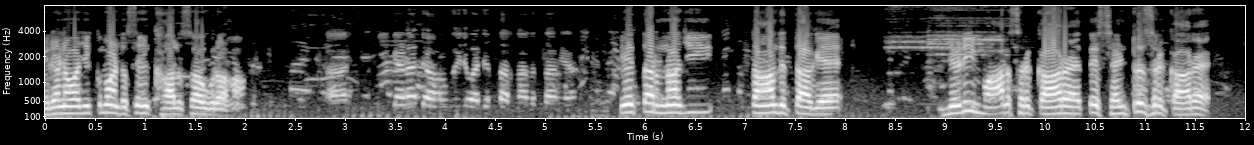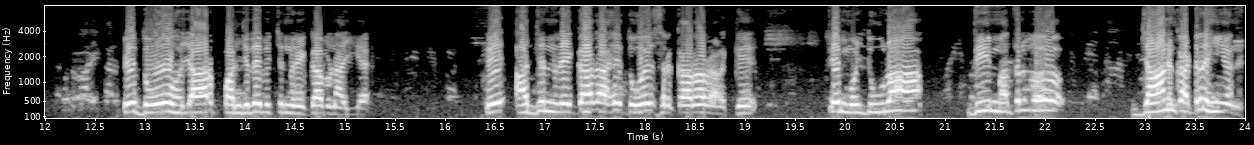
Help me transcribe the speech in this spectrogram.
ਮੇਰਾ ਨਾਮ ਹੈ ਜੀ ਘਮੰਡ ਸਿੰਘ ਖਾਲਸਾ ਉਗਰਾਹਾਂ। ਕੀ ਕਹਿਣਾ ਚਾਹੋਗੇ ਜੋ ਅੱਜ ਧਰਨਾ ਦਿੱਤਾ ਗਿਆ? ਇਹ ਧਰਨਾ ਜੀ ਤਾਂ ਦਿੱਤਾ ਗਿਆ ਜਿਹੜੀ ਮਾਨ ਸਰਕਾਰ ਹੈ ਤੇ ਸੈਂਟਰ ਸਰਕਾਰ ਹੈ, ਇਹ 2005 ਦੇ ਵਿੱਚ ਨਰੇਗਾ ਬਣਾਈ ਹੈ। ਤੇ ਅੱਜ ਨਰੇਗਾ ਦਾ ਇਹ ਦੋਏ ਸਰਕਾਰਾਂ ਰਲ ਕੇ ਤੇ ਮਜ਼ਦੂਰਾਂ ਦੀ ਮਤਲਬ ਜਾਨ ਕੱਢ ਰਹੀਆਂ ਨੇ।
